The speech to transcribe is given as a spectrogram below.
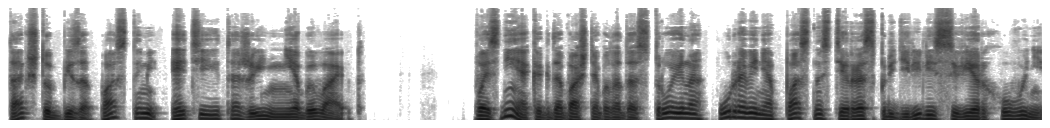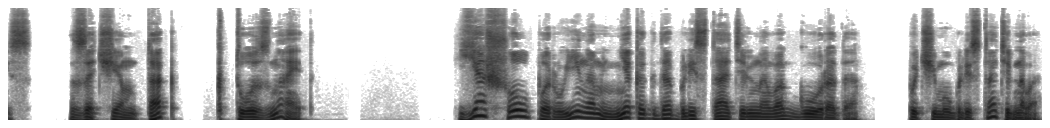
так что безопасными эти этажи не бывают. Позднее, когда башня была достроена, уровень опасности распределили сверху вниз. Зачем так? Кто знает. Я шел по руинам некогда блистательного города. Почему блистательного?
